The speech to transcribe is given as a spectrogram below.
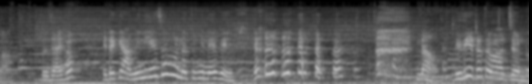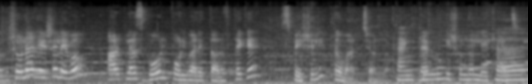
বাহ। তো যাই হোক এটা কি আমি নিয়ে যাব না তুমি নেবে? নাও দিদি এটা তোমার জন্য। সোনার হেসেল এবং আর প্লাস গোল্ড পরিবারের তরফ থেকে স্পেশালি তোমার জন্য। থ্যাংক ইউ কি সুন্দর লেখা আছে। হ্যাঁ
